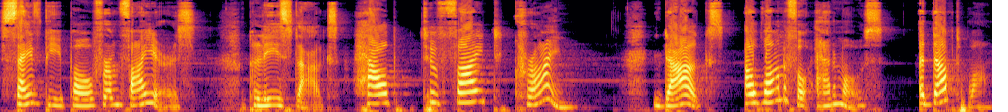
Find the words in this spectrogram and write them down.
save people from fires. Police dogs help to fight crime. Dogs are wonderful animals. Adopt one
